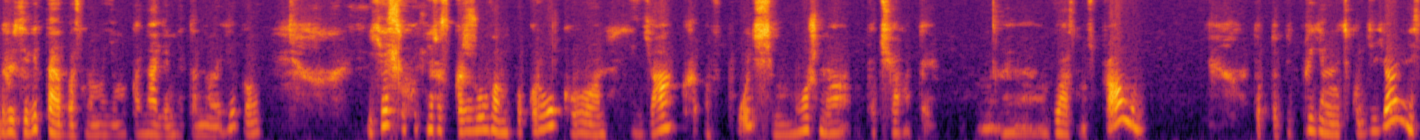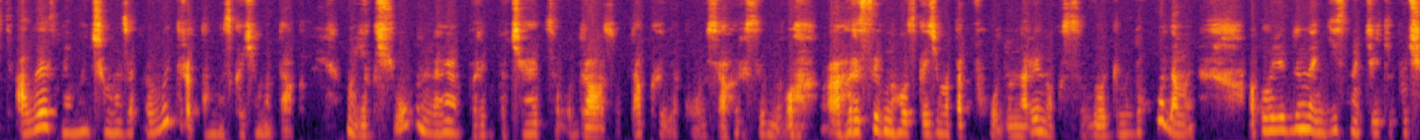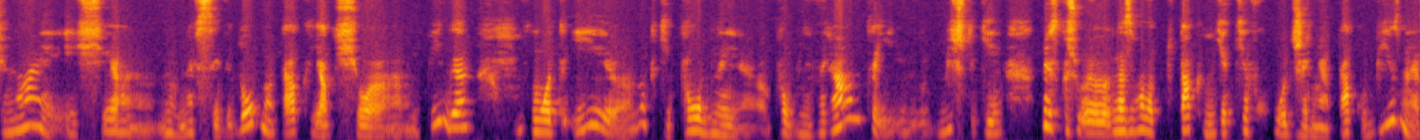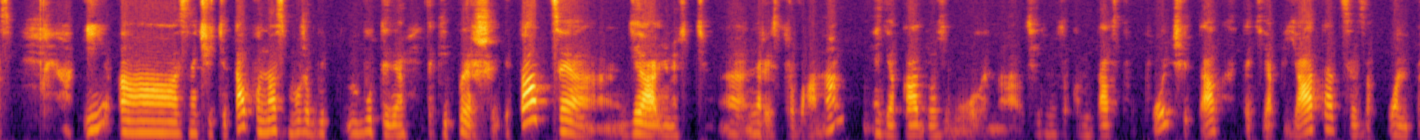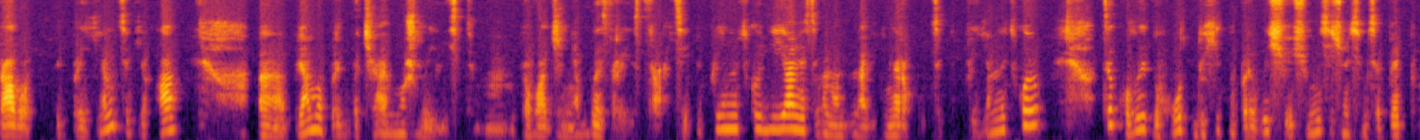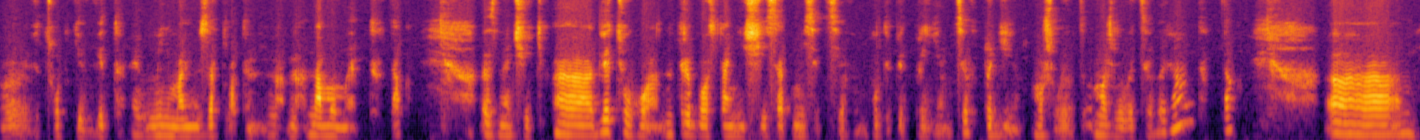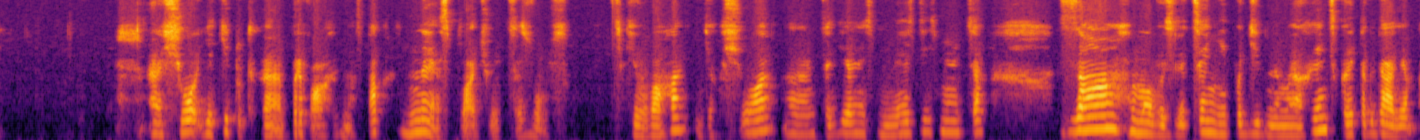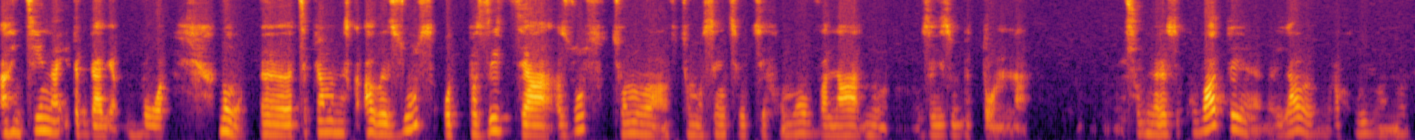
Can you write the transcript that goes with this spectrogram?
Друзі, вітаю вас на моєму каналі Метано Legal. Я сьогодні розкажу вам покроково, як в Польщі можна почати е, власну справу, тобто підприємницьку діяльність, але з найменшими витратами, скажімо так, ну, якщо не передбачається одразу так, якогось агресивного, агресивного, скажімо так, входу на ринок з великими доходами, а коли людина дійсно тільки починає і ще ну, не все відомо, так, якщо піде, от, і ну, такий пробний пробний варіант, і більш такий, ну, я скажу, е, назвала б так м'яке входження так, у бізнес. І, а, значить, етап у нас може бути, бути такий перший етап це діяльність е, нереєстрована, яка дозволена згідно законодавства Польщі, так, стаття 5 це закон право підприємців, яка е, прямо передбачає можливість провадження без реєстрації підприємницької діяльності, вона навіть не рахується підприємницькою. Це коли доход, дохід не перевищує щомісячно 75% від мінімальної зарплати на, на, на момент. Так? Значить, е, Для цього не треба останні 60 місяців бути підприємцем, тоді можливий, можливий цей варіант. Так? Е, що, Які тут е, переваги в нас? Так? Не сплачується ЗУС. Тільки увага, якщо ця діяльність не здійснюється за умови з ліцензії, подібними агентська і так далі, агенційна і так далі. Бо ну, е, це прямо не скажу, але ЗУС, от позиція ЗУС в цьому в цьому сенсі цих умов, вона ну, залізобетонна. Щоб не ризикувати, я рахую, ну,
